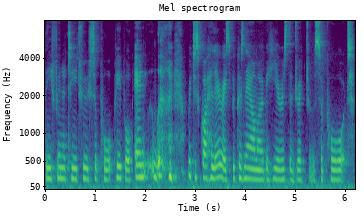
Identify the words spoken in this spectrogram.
the affinity to support people. And which is quite hilarious because now I'm over here as the director of support.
